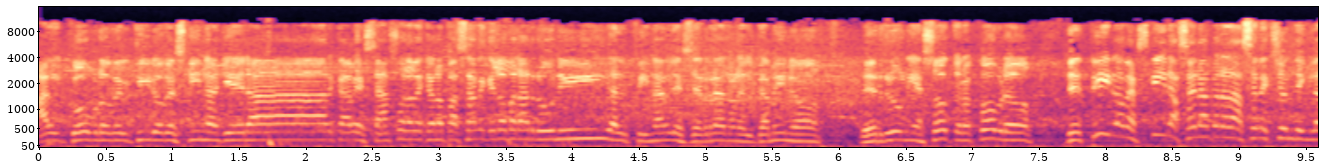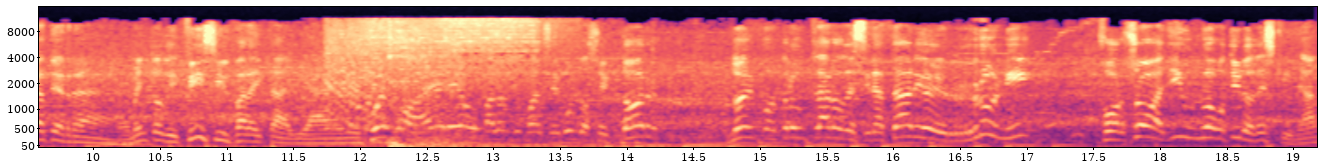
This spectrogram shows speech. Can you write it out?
al cobro del tiro de esquina. Gerard, cabezazo, la no pasar, quedó para Rooney. Al final le cerraron el camino de Rooney. Es otro cobro de tiro de esquina. Será para la selección de Inglaterra. Momento difícil para Italia. En el juego aéreo, un balón que fue al segundo sector. No encontró un claro destinatario y Rooney forzó allí un nuevo tiro de esquina.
